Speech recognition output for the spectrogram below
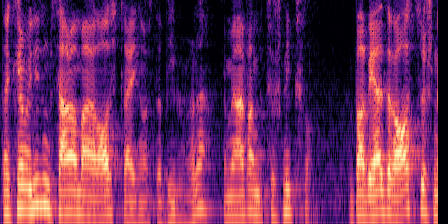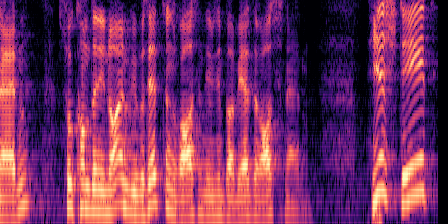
dann können wir diesen Psalm mal rausstreichen aus der Bibel, oder? Können wir einfach mit zu schnipseln. Ein paar Verse rauszuschneiden. So kommt dann die neue Übersetzung raus, indem sie ein paar Verse rausschneiden. Hier steht,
